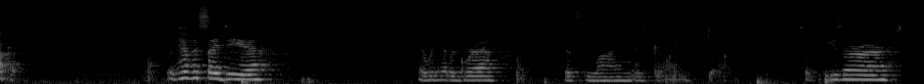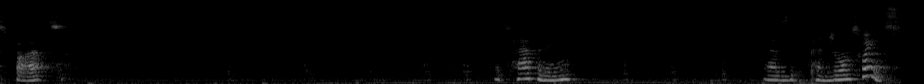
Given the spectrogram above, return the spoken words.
Okay. So we have this idea that we have a graph that's line is going down. So these are our spots, what's happening as the pendulum swings?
